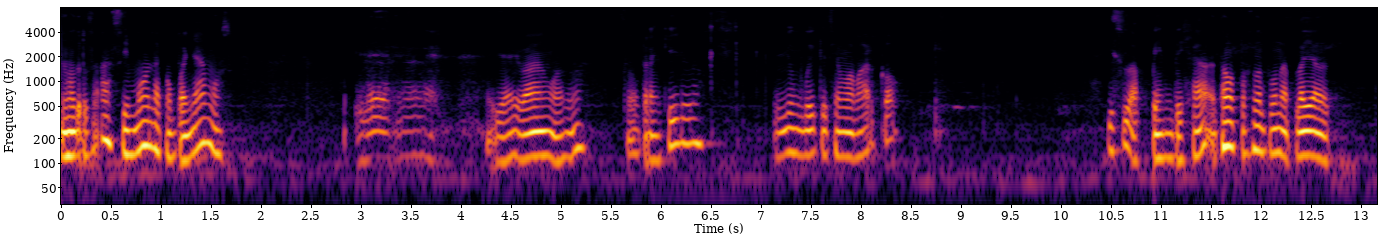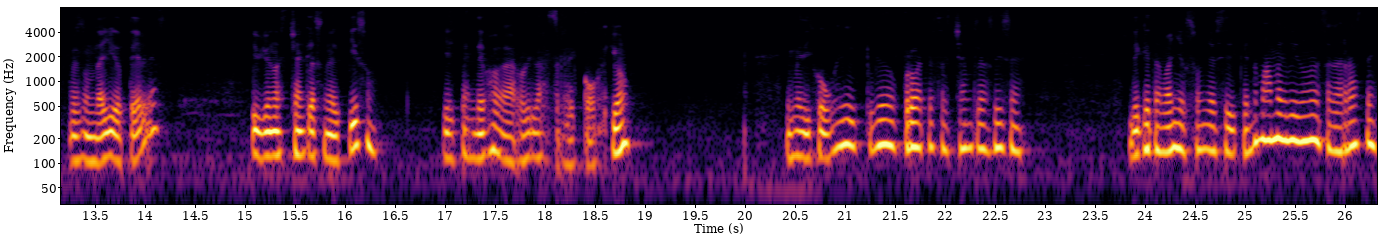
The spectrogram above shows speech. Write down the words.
Nosotros, ah, Simón, la acompañamos. Y ahí vamos, ¿no? Todos tranquilos. Y un güey que se llama Marco hizo la pendejada. Estamos pasando por una playa pues donde hay hoteles y vio unas chanclas en el piso. Y el pendejo agarró y las recogió. Y me dijo, güey, ¿qué pedo? Pruébate estas chanclas, dice. ¿De qué tamaño son? Y así que, no mames, güey, ¿dónde las agarraste?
